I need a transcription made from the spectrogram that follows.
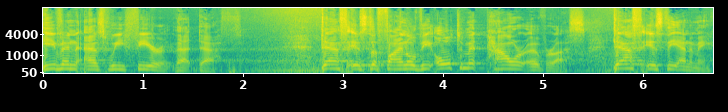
even as we fear that death. Death is the final, the ultimate power over us. Death is the enemy.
